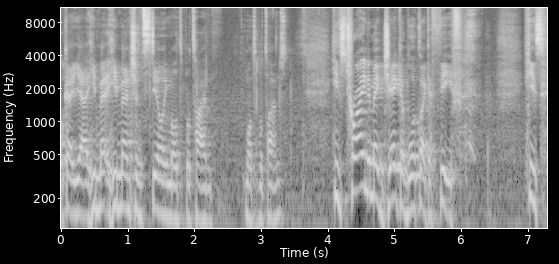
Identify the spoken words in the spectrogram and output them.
okay, yeah, he, he mentioned stealing multiple, time, multiple times. He's trying to make Jacob look like a thief. he's,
